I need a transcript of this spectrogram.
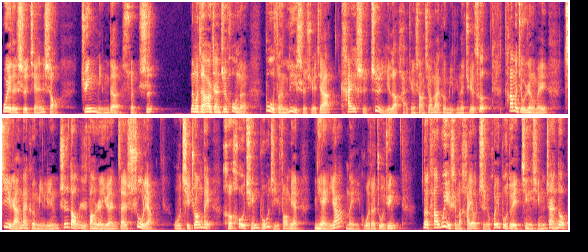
为的是减少军民的损失。那么在二战之后呢，部分历史学家开始质疑了海军上校麦克米林的决策，他们就认为，既然麦克米林知道日方人员在数量、武器装备和后勤补给方面碾压美国的驻军。那他为什么还要指挥部队进行战斗，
